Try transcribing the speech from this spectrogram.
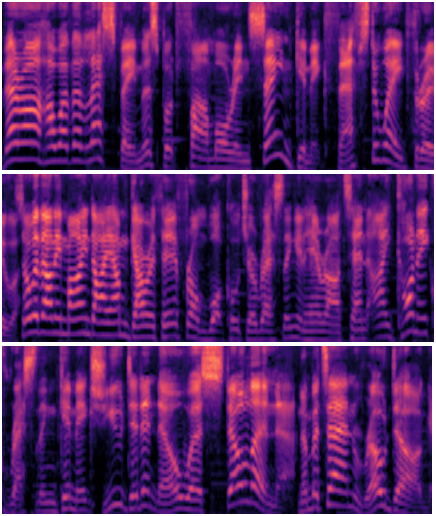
There are, however, less famous but far more insane gimmick thefts to wade through. So, with that in mind, I am Gareth here from What Culture Wrestling, and here are 10 iconic wrestling gimmicks you didn't know were stolen. Number 10, Road Dogg.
